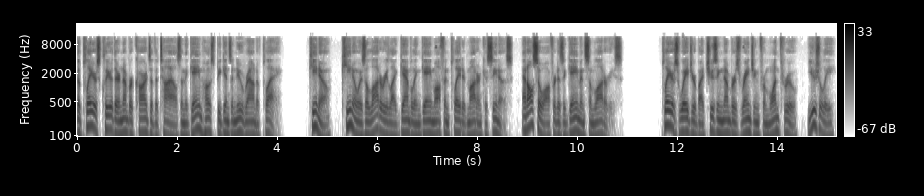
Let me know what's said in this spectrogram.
the players clear their number cards of the tiles and the game host begins a new round of play. Keno, Keno is a lottery like gambling game often played at modern casinos, and also offered as a game in some lotteries. Players wager by choosing numbers ranging from 1 through, usually,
